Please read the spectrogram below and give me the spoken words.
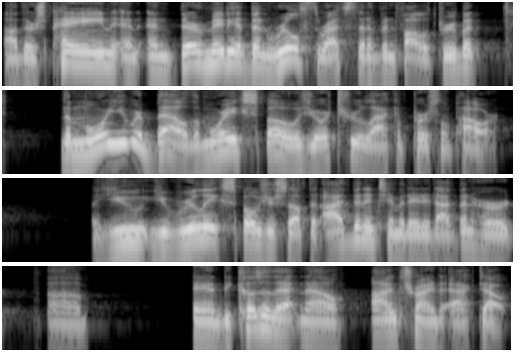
Uh, there's pain, and and there maybe have been real threats that have been followed through, but the more you rebel, the more you expose your true lack of personal power. You you really expose yourself that I've been intimidated, I've been hurt, um, and because of that, now I'm trying to act out.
